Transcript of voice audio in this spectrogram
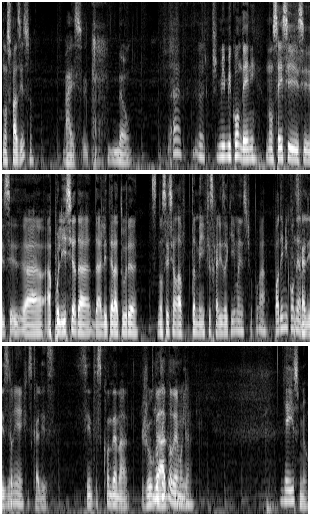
Não se faz isso? Mas não. É, me, me condene. Não sei se, se, se a, a polícia da, da literatura, não sei se ela também fiscaliza aqui, mas tipo, ah, podem me condenar. Fiscaliza. Tô nem aí. Fiscaliza. Sinta-se condenado. Julgado. Não tem problema, cara. E é isso, meu.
